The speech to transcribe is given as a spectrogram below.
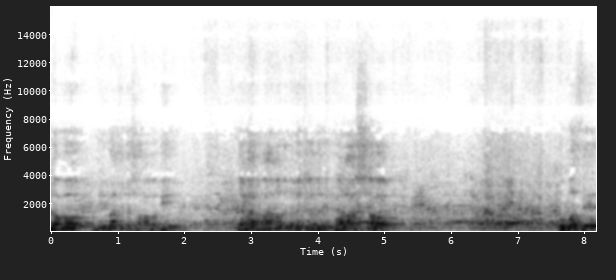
নব নির্বাচিত সভাপতি জনাব মাহমুদ নবী চৌধুরী পলাশ সহ উপস্থিত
